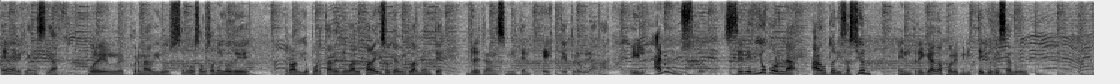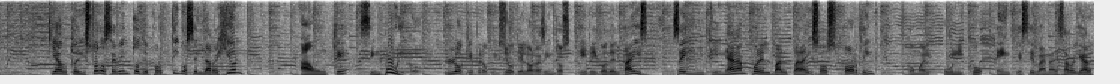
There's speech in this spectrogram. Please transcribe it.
emergencia por el coronavirus. Saludos a los amigos de Radio Portales de Valparaíso que habitualmente retransmiten este programa. El anuncio se debió por la autorización entregada por el Ministerio de Salud que autorizó los eventos deportivos en la región, aunque sin público, lo que propició que los recintos hípicos del país se inclinaran por el Valparaíso Sporting como el único en que se van a desarrollar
